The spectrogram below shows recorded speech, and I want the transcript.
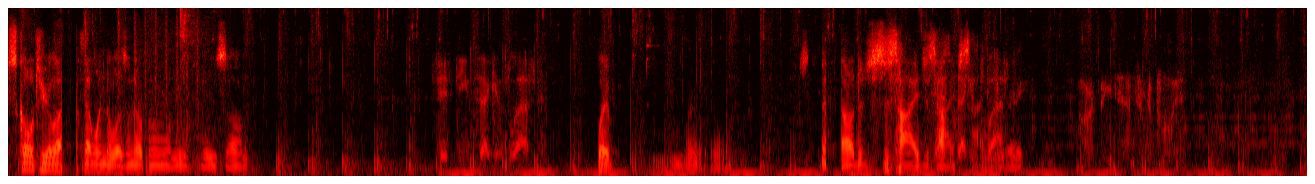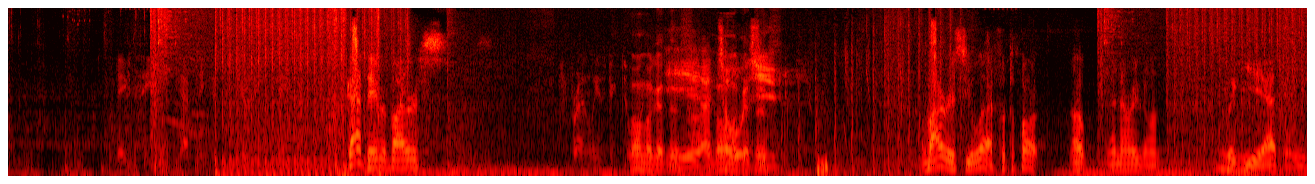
Skull to your left. That window wasn't open when we, when we saw him. Um, 15 seconds left. Wait. wait, wait. No, just, just hide, just hide, just hide. seconds Get ready. They've ceased attempting to secure the container. God damn it, virus. Friendlies victorious. Don't look at this. Yeah, I Don't told look at you. this. Virus, you left. What the fuck? Oh, and now he's gone. He's like, yeah, I told you.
